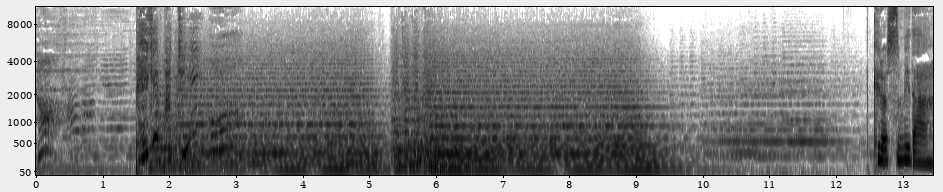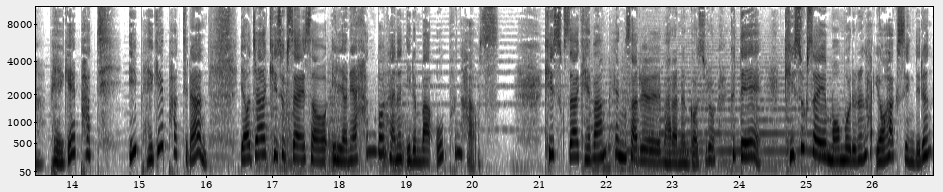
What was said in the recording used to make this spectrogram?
베개 파티? 그렇습니다. 베개 파티. 이 베개 파티란 여자 기숙사에서 1년에 한 번 하는 이른바 오픈하우스. 기숙사 개방 행사를 말하는 것으로 그때 기숙사에 머무르는 여학생들은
